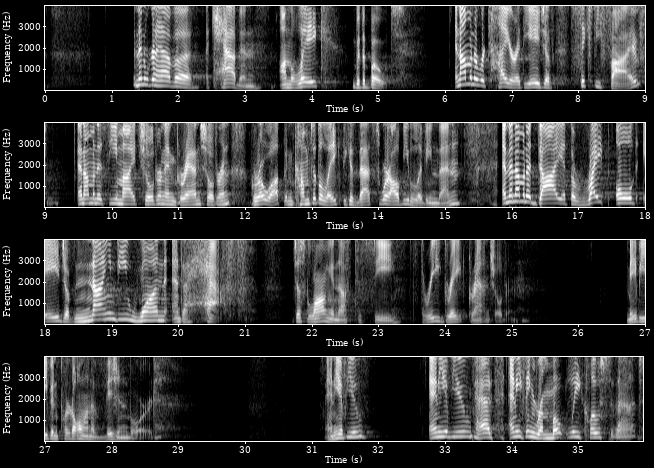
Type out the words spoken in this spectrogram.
And then we're going to have a, a cabin on the lake with a boat. And i'm going to retire at the age of 65 and I'm going to see my children and grandchildren grow up and come to the lake because that's where I'll be living then. And then I'm going to die at the ripe old age of 91 and a half, just long enough to see three great grandchildren. Maybe even put it all on a vision board. Any of you? Any of you had anything remotely close to that?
